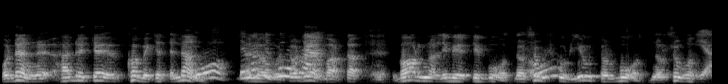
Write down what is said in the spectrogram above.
for den hadde ikke, kom ikke til land. Åh, det var bo der. varna levererat i båten og så Åh. skulle de ut av båten og så. ja.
